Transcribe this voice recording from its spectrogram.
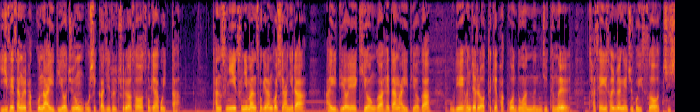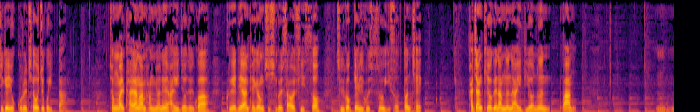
이 세상을 바꾼 아이디어 중 50가지를 추려서 소개하고 있다. 단순히 순위만 소개한 것이 아니라 아이디어의 기원과 해당 아이디어가 우리의 현재를 어떻게 바꾸어 놓았는지 등을 자세히 설명해주고 있어 지식의 욕구를 채워주고 있다. 정말 다양한 방면의 아이디어들과 그에 대한 배경 지식을 쌓을 수 있어 즐겁게 읽을 수 있었던 책. 가장 기억에 남는 아이디어는 빵. 음,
